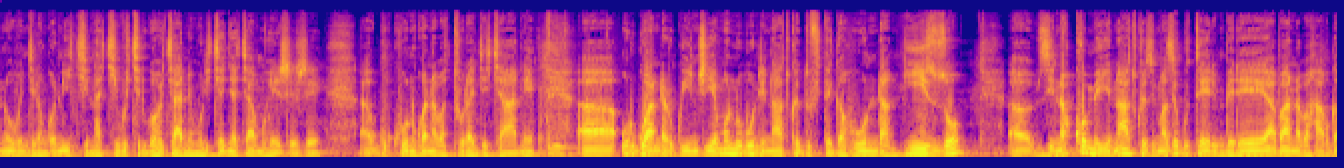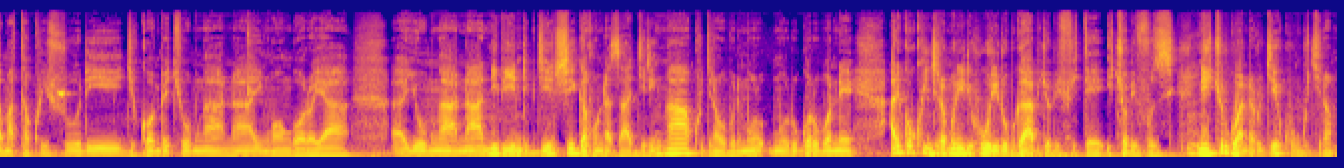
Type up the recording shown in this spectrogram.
n'ubu ngira ngo ni ikintu akibukirwaho cyane muri kenya cyamuhesheje eh, gukundwa n'abaturage cyane. Eh, u rwanda rwinjiyemo n'ubundi natwe dufite gahunda nk'izo zinakomeye natwe zimaze gutera imbere. Abana bahabwa amata ku ishuri igikombe cy'umwana inkongoro y'umwana n'ibindi byinshi gahunda zagira inka kugira ngo buri mu- rugo rubone ariko kwinjira muri iri huriro ubwabyo bifite icyo bivuze. Ni icyo u rwanda rugiye kungukiramo?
